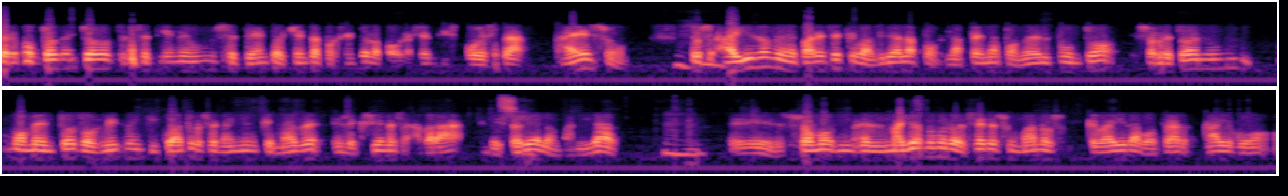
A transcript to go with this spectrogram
pero con todo y todo se tiene un 70-80% de la población dispuesta a eso. Entonces ahí es donde me parece que valdría la, pena poner el punto, sobre todo en un momento, 2024 es el año en que más elecciones habrá en la historia de la humanidad. eh, somos el mayor número de seres humanos que va a ir a votar algo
